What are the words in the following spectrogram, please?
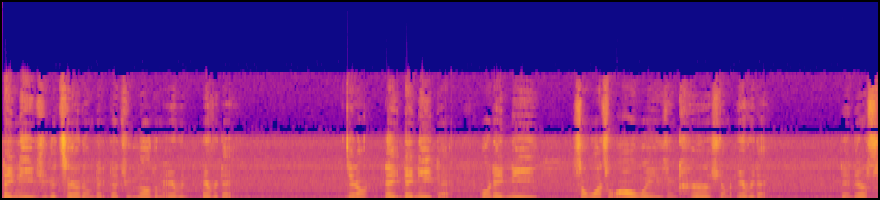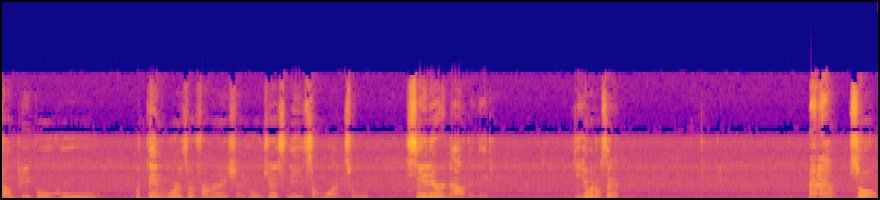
they need you to tell them that, that you love them every every day. You know, they, they need that. Or they need someone to always encourage them every day. Then there are some people who within words of affirmation who just need someone to say it every now and again. You get what I'm saying? so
